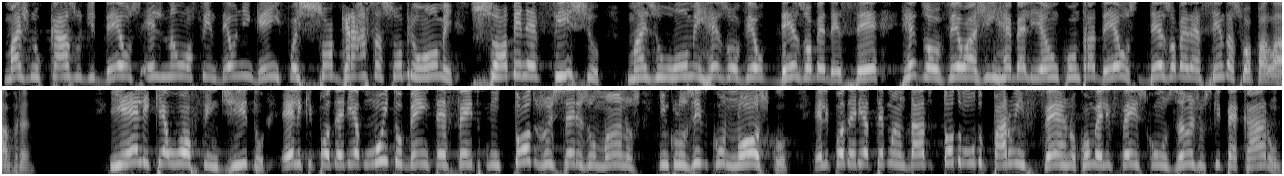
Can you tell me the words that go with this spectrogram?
Mas no caso de Deus, ele não ofendeu ninguém, foi só graça sobre o homem, só benefício. Mas o homem resolveu desobedecer, resolveu agir em rebelião contra Deus, desobedecendo a sua palavra. E ele que é o ofendido, ele que poderia muito bem ter feito com todos os seres humanos, inclusive conosco, ele poderia ter mandado todo mundo para o inferno, como ele fez com os anjos que pecaram.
